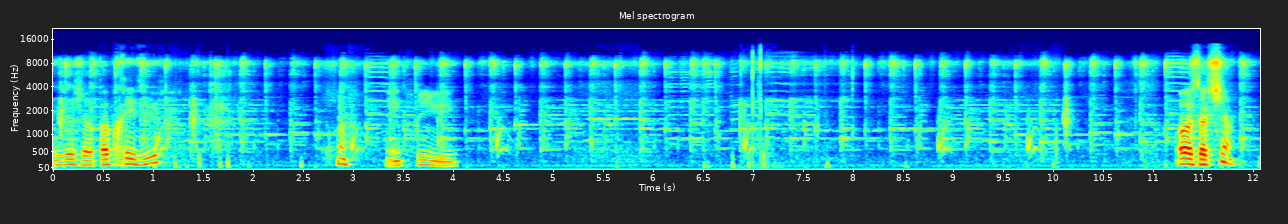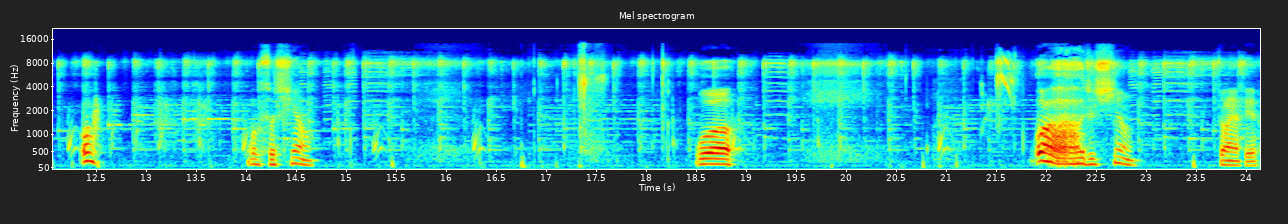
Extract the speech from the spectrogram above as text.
Déjà j'avais pas prévu. Cru Oh ça chien. Oh. Oh ça chien. Wow. Oh, de chien. Je peux rien faire.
